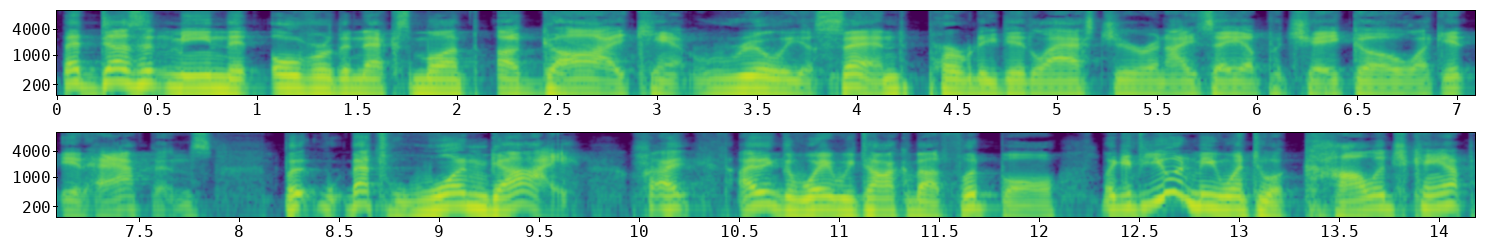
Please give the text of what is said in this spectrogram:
That doesn't mean that over the next month a guy can't really ascend. Purdy did last year, and Isaiah Pacheco. Like it, it happens. But that's one guy. I, I think the way we talk about football, like if you and me went to a college camp,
